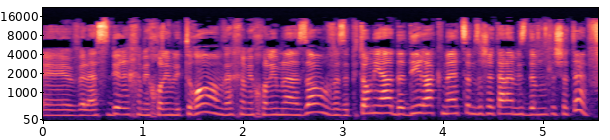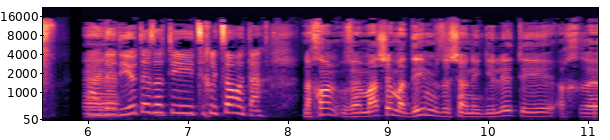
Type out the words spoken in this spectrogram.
אה, ולהסביר איך הם יכולים לתרום ואיך הם יכולים לעזור וזה פתאום נהיה הדדי רק מעצם זה שהייתה להם הזדמנות לשתף. ההדדיות הזאת צריך ליצור אותה. נכון ומה שמדהים זה שאני גיליתי אחרי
